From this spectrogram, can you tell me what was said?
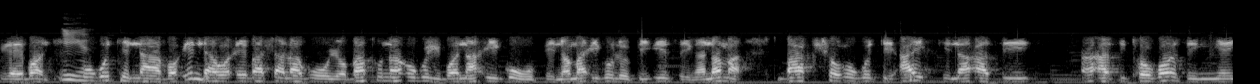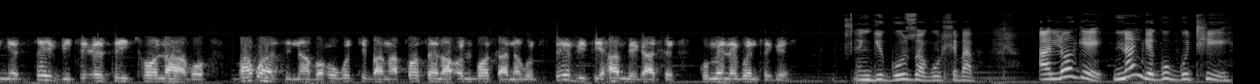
uyayibona? Ukuthi nabo indawo ebahlala kuyo bafuna ukuyibona ikuphi noma ikuluphi izinga noma bakusho ukuthi ayi thina asi asithokozi nge-service esiyitholako. Bakwazi nabo ukuthi bangaphosela olibodlana ukuthi service ihambe kahle kumele kwenzekeni ngikuzwa kuhle baba. Aloke nange kukuthi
